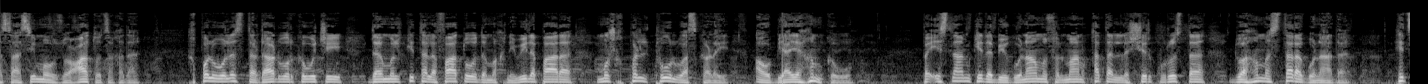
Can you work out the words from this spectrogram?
اساسی موضوعاتو څخه ده خپل ولس ته ډاډ ورکوو چې د ملکی تلفاتو د مخنیوي لپاره موږ خپل ټول وس کړی او بیا یې هم کوو په اسلام کې د بیګناه مسلمان قتل له شرک وروسته دوهمه ستره ګناه ده هیڅ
